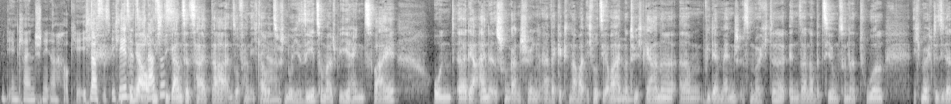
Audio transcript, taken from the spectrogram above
mit ihren kleinen Schnee. Ach, okay, ich lasse es. Ich Ich lese bin jetzt, ja ich auch nicht es. die ganze Zeit da. Insofern, ich glaube, Ja. zwischendurch, ich sehe zum Beispiel, hier hängen zwei. Und äh, der eine ist schon ganz schön äh, weggeknabbert. Ich würde sie aber halt Mhm. natürlich gerne, ähm, wie der Mensch es möchte, in seiner Beziehung zur Natur, ich möchte sie da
